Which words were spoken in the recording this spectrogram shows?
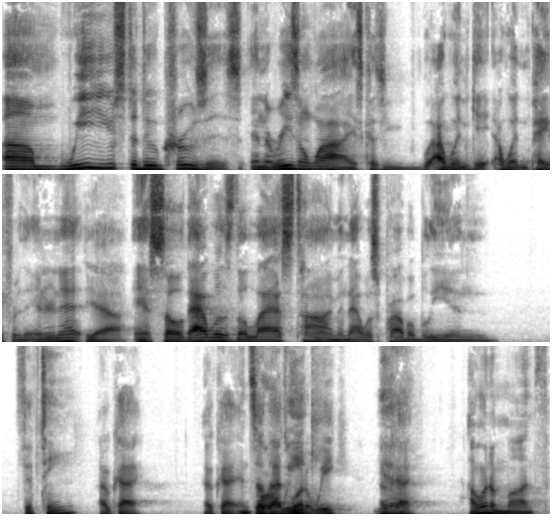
um we used to do cruises and the reason why is because you I wouldn't get I wouldn't pay for the internet. Yeah. And so that was the last time, and that was probably in 15. Okay. Okay. And so For a that's what a week? week. Yeah. Okay. I went a month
